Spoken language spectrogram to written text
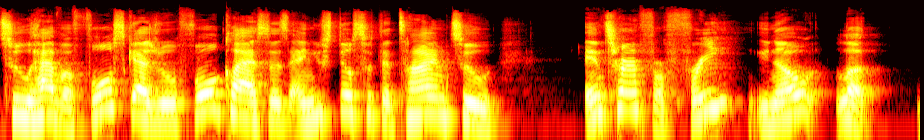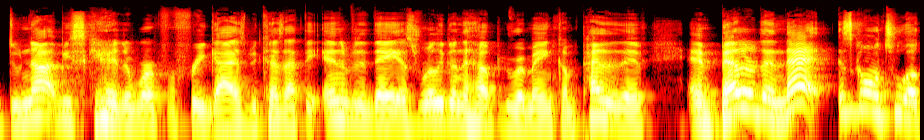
to have a full schedule, full classes, and you still took the time to intern for free. You know, look, do not be scared to work for free, guys, because at the end of the day, it's really going to help you remain competitive. And better than that, it's going to a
